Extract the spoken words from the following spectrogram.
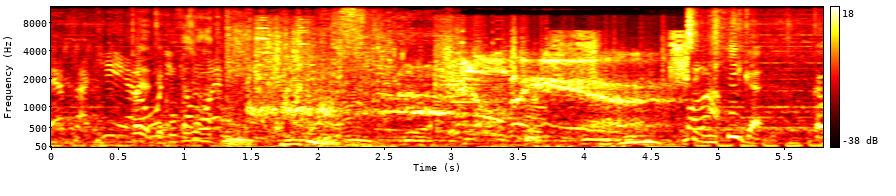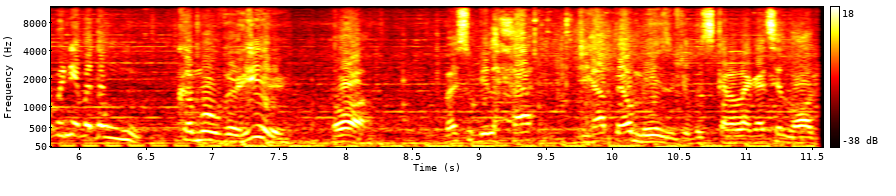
Peraí, tem como fazer um se liga, o caverninha vai dar um come over here, ó, vai subir lá de rapel mesmo, tipo, os caras largar esse lock.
